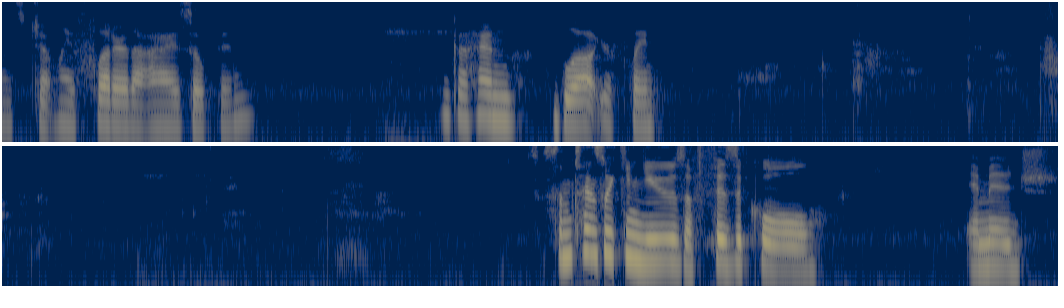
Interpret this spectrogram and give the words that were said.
Let's gently flutter the eyes open. Go ahead and blow out your flame. So sometimes we can use a physical image,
